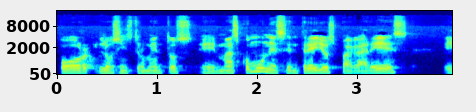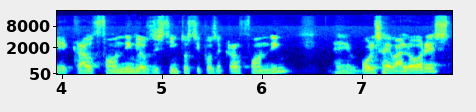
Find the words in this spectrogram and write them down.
por los instrumentos eh, más comunes, entre ellos pagarés, eh, crowdfunding, los distintos tipos de crowdfunding, bolsa de valores.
